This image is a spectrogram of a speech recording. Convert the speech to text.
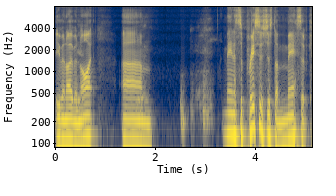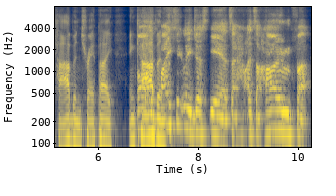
even overnight. Um, man, a suppressor is just a massive carbon trap, eh? And carbon oh, basically just yeah, it's a it's a home for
